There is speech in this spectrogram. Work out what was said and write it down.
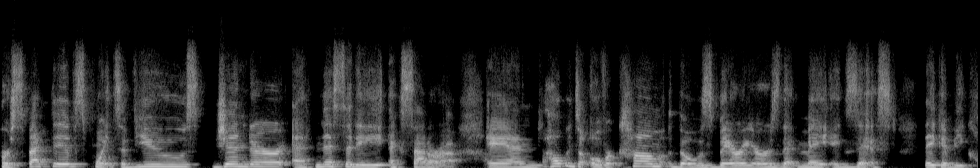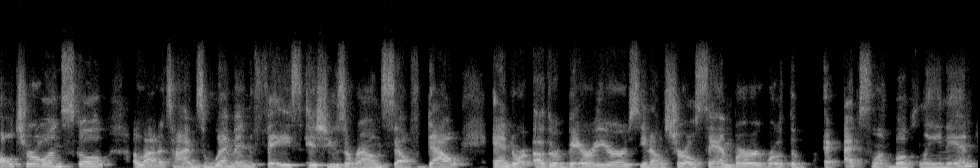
perspectives, points of views, gender, ethnicity, etc., and hoping to overcome those barriers that may exist. They could be cultural in scope. A lot of times women face issues around self-doubt and or other barriers. You know, Sheryl Sandberg wrote the excellent book Lean In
